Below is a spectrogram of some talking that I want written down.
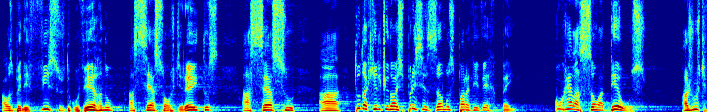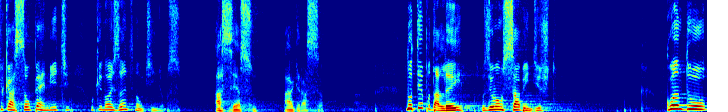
aos benefícios do governo, acesso aos direitos, acesso a tudo aquilo que nós precisamos para viver bem. Com relação a Deus, a justificação permite o que nós antes não tínhamos: acesso à graça. No tempo da lei, os irmãos sabem disto, quando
